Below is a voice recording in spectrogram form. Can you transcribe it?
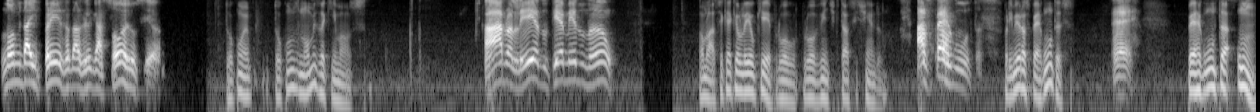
O nome da empresa, das ligações, Luciano. Tô com, tô com os nomes aqui, irmãos. Abra, leia, não tenha medo, não. Vamos lá, você quer que eu leia o quê pro, pro ouvinte que está assistindo? As perguntas. Primeiro as perguntas? É. Pergunta 1.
